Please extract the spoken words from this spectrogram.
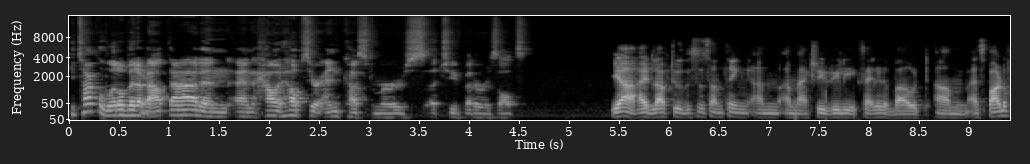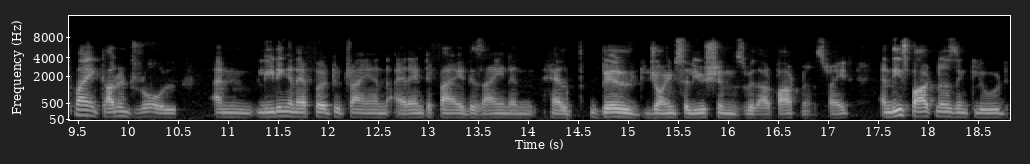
you talk a little bit yeah. about that and, and how it helps your end customers achieve better results? Yeah, I'd love to. This is something I'm, I'm actually really excited about. Um, as part of my current role, I'm leading an effort to try and identify, design, and help build joint solutions with our partners, right? And these partners include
